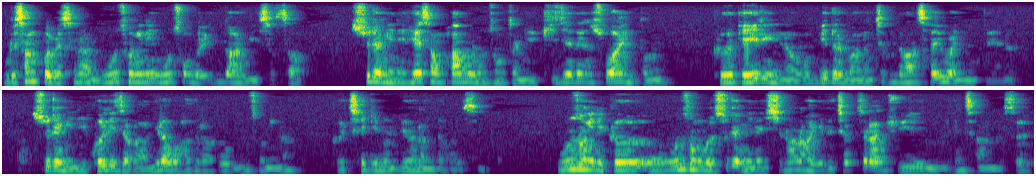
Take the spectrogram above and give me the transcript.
우리 상법에서는 운송인이 운송물을 인도함에 있어서 수령인이 해상 화물 운송장에 기재된 수화인 또는 그 대리인이라고 믿을 만한 정당한 사유가 있는 때에는 수령인이 권리자가 아니라고 하더라도 운송인은 그 책임을 면한다고 했습니다. 운송인이 그 어, 운송물 수령인의 신원 확인에 적절한 주의 의무를 행사하는 것을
